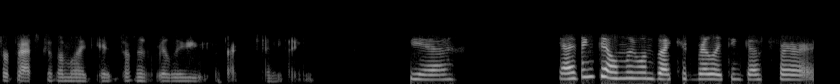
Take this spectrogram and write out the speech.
for pets because I'm like it doesn't really affect anything. Yeah. Yeah, I think the only ones I could really think of for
